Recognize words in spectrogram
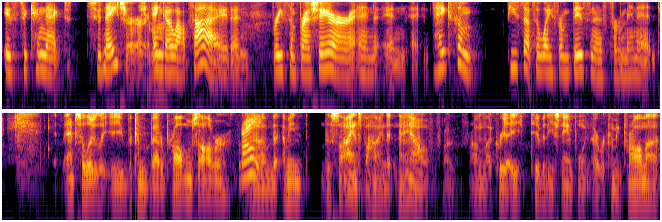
is to connect to nature and go outside and breathe some fresh air and and take some few steps away from business for a minute. Absolutely, you become a better problem solver. Right. Um, I mean, the science behind it now, from, from a creativity standpoint, overcoming trauma,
